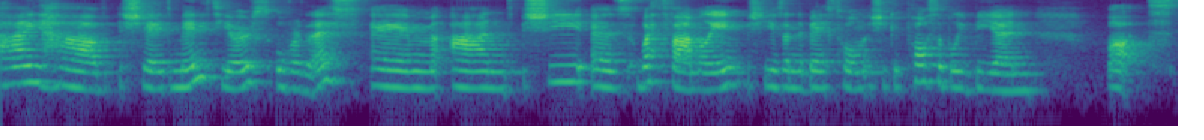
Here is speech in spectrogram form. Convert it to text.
I have shed many tears over this um, and she is with family, she is in the best home that she could possibly be in but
